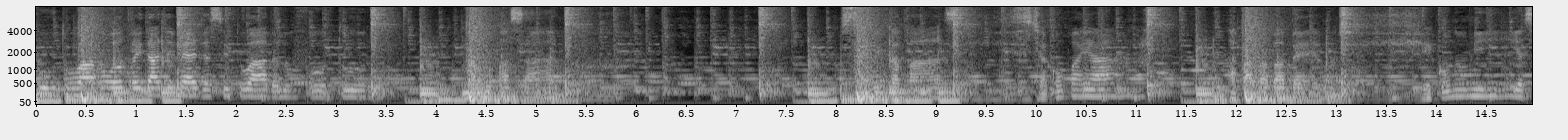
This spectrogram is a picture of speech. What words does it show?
cultuavam outra idade média situada no futuro, não no passado. Sendo incapazes de acompanhar a Baba Babel de economias,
